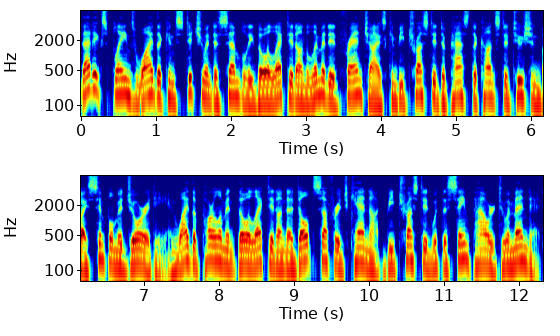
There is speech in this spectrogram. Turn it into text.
That explains why the Constituent Assembly though elected on limited franchise can be trusted to pass the constitution by simple majority and why the Parliament though elected on adult suffrage cannot be trusted with the same power to amend it.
